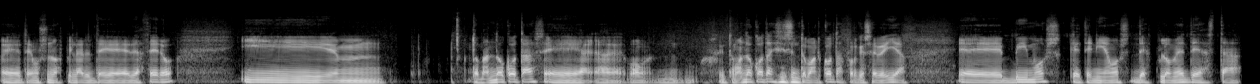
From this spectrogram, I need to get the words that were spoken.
eh, tenemos unos pilares de, acero y em, tomando cotas, eh, bueno, tomando cotas y sin tomar cotas, porque se veía, vimos que teníamos desplomes de hasta,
